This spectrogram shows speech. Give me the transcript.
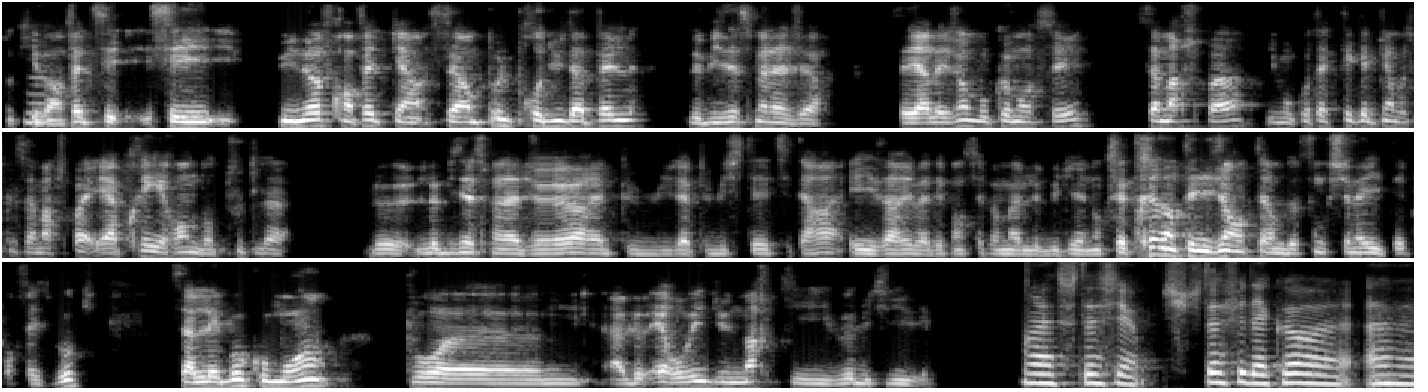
Donc va, en fait c'est une offre en fait c'est un peu le produit d'appel de business manager. C'est-à-dire les gens vont commencer, ça marche pas, ils vont contacter quelqu'un parce que ça marche pas, et après ils rentrent dans toute la, le, business manager et la publicité, etc. Et ils arrivent à dépenser pas mal de budget. Donc c'est très intelligent en termes de fonctionnalité pour Facebook. Ça l'est beaucoup moins pour euh, le ROI d'une marque qui veut l'utiliser. Ouais, tout à fait. Je suis tout à fait d'accord euh,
